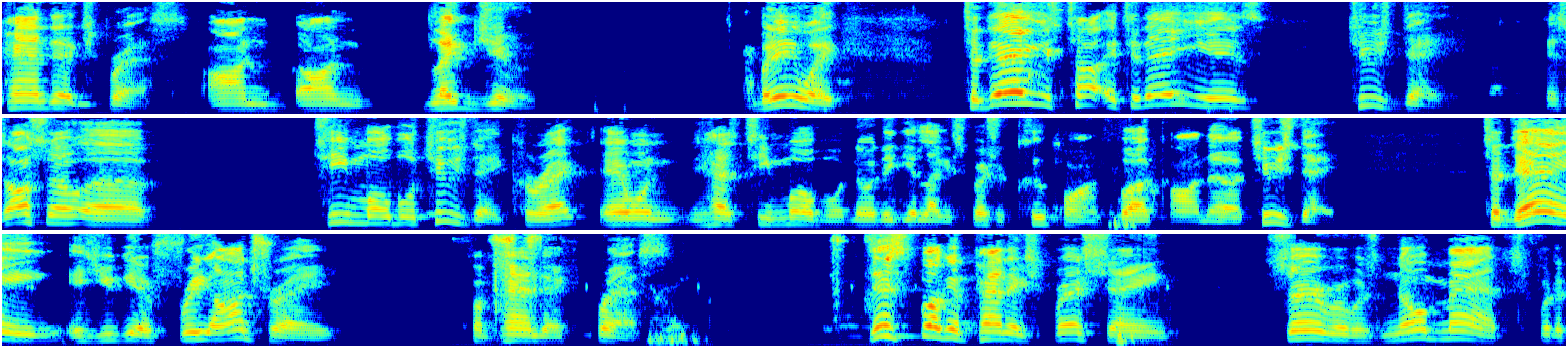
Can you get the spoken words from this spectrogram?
Panda Express on on Lake June. But anyway, today is ta- today is Tuesday. It's also uh T-Mobile Tuesday, correct? Everyone has T-Mobile. No, they get like a special coupon fuck on uh, Tuesday. Today is you get a free entree from Panda Express. This fucking Panda Express Shane server was no match for the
